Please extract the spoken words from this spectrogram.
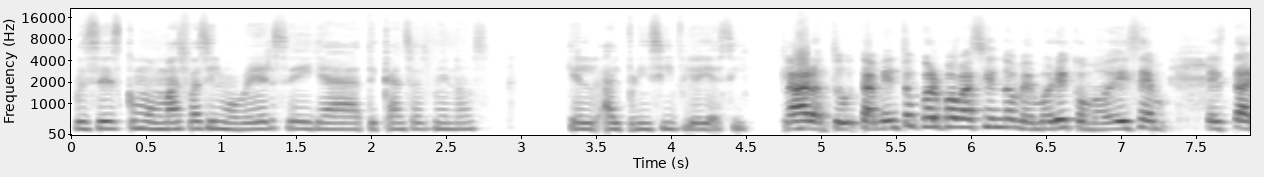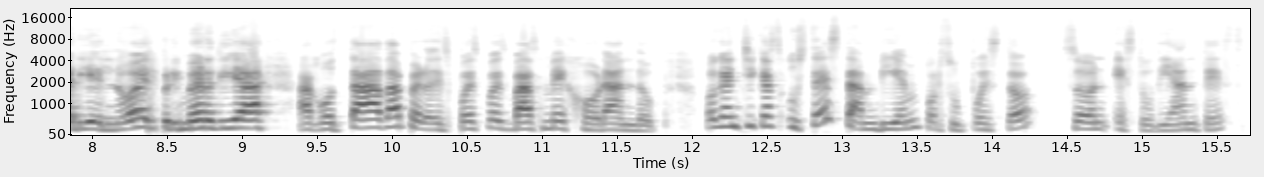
pues es como más fácil moverse, ya te cansas menos que al principio y así. Claro, tú, también tu cuerpo va haciendo memoria, como dice esta Ariel, ¿no? El primer día agotada, pero después pues vas mejorando. Oigan, chicas, ustedes también, por supuesto, son estudiantes,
